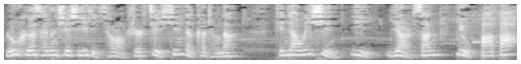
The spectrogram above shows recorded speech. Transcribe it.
如何才能学习李强老师最新的课程呢？添加微信 e 一二三六八八，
